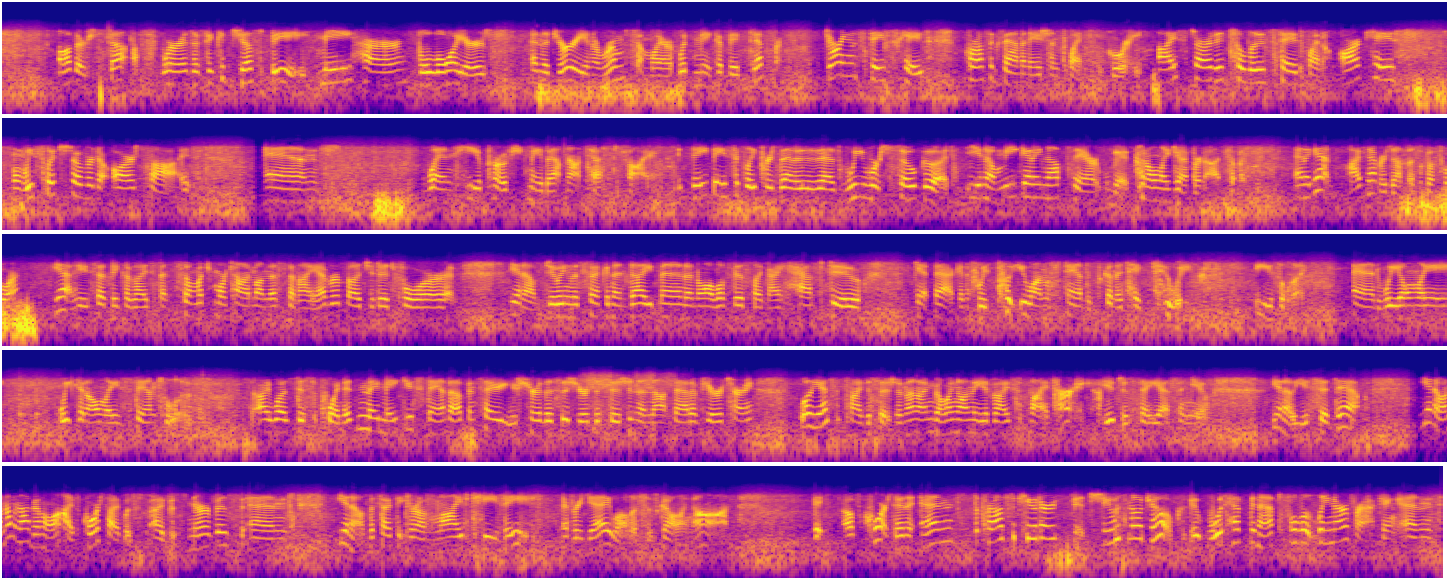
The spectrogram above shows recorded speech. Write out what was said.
other stuff. Whereas if it could just be me, her, the lawyers, and the jury in a room somewhere, it would make a big difference. During the state's case, cross examinations went great. I started to lose faith when our case, when we switched over to our side, and when he approached me about not testifying. They basically presented it as we were so good. You know, me getting up there could only jeopardize us. And again, I've never done this before. Yeah, he said because I spent so much more time on this than I ever budgeted for, and you know, doing the second indictment and all of this, like I have to get back. And if we put you on the stand, it's going to take two weeks easily, and we only we can only stand to lose. I was disappointed, and they make you stand up and say, "Are you sure this is your decision and not that of your attorney?" Well, yes, it's my decision, and I'm going on the advice of my attorney. You just say yes, and you, you know, you sit down. You know, and I'm not going to lie. Of course, I was I was nervous, and you know, the fact that you're on live TV every day while this is going on. It, of course, and and the prosecutor, she was no joke. It would have been absolutely nerve wracking, and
